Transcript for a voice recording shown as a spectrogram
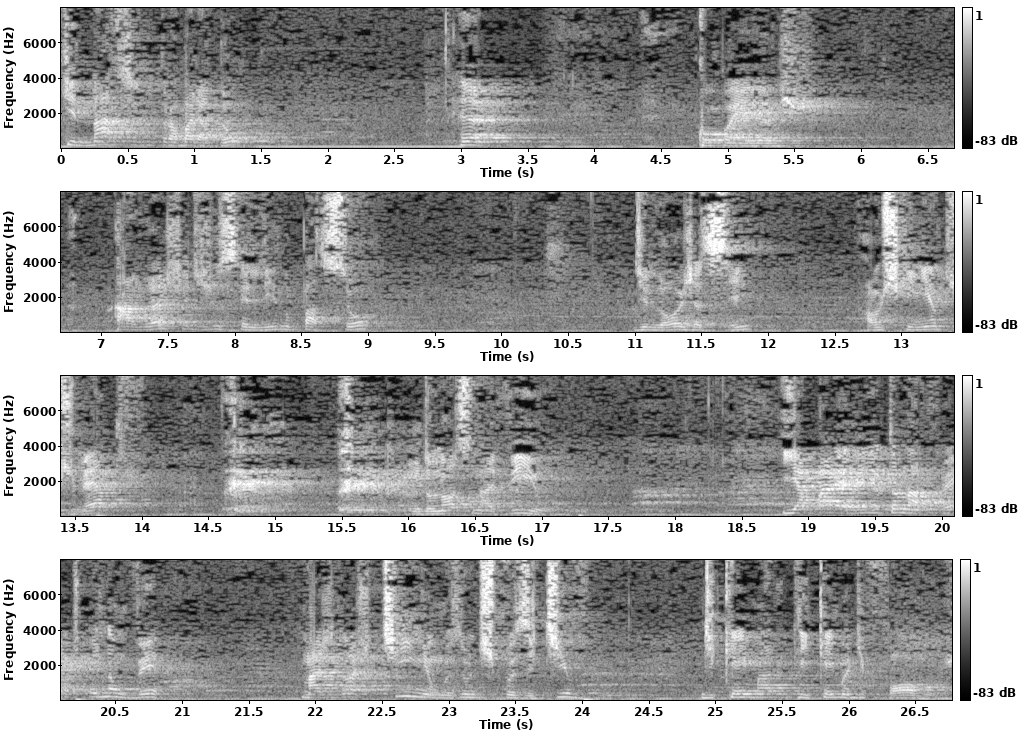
que nascem do trabalhador. É. Companheiros, a lancha de Juscelino passou de longe assim, a uns 500 metros do nosso navio. E a aparelhinho entrou na frente ele não ver mas nós tínhamos um dispositivo de queima de, queima de fogos.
